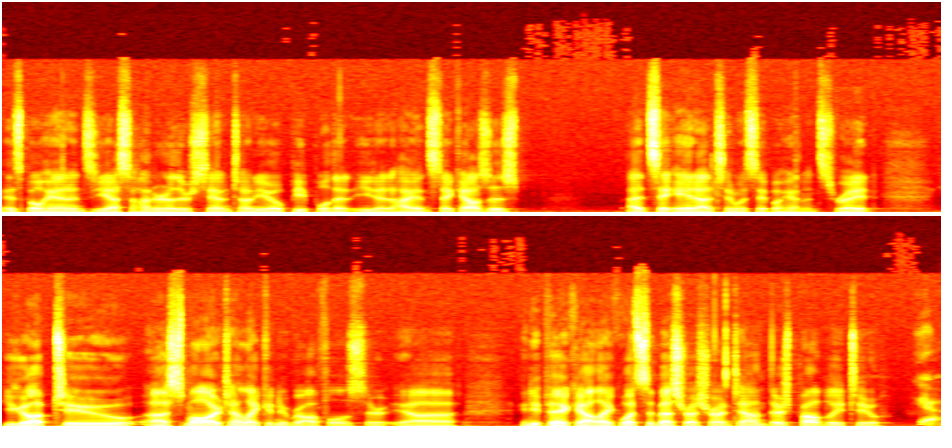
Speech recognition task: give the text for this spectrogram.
It's Bohanan's. You ask 100 other San Antonio people that eat at high end steakhouses. I'd say eight out of ten would say Bohanan's. Right. You go up to a smaller town like a New Braunfels, there, uh, and you pick out like what's the best restaurant in town. There's probably two. Yeah.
